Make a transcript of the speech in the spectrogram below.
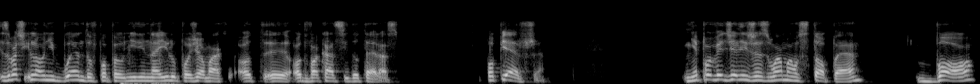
zobacz ile oni błędów popełnili na ilu poziomach od, y, od wakacji do teraz. Po pierwsze, nie powiedzieli, że złamał stopę, bo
